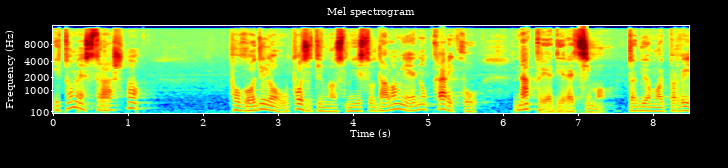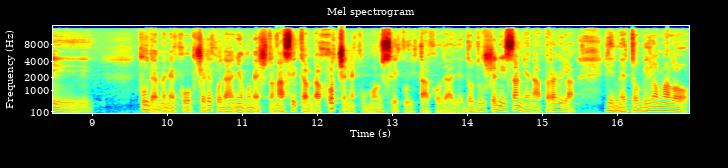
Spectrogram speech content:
I to me je strašno pogodilo u pozitivnom smislu. Dalo mi je jednu kariku naprijedi, recimo. To je bio moj prvi put da me neko uopće rekao da njemu nešto naslikam, da hoće neku moju sliku ili tako dalje. Doduše nisam je napravila jer mi je to bilo malo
